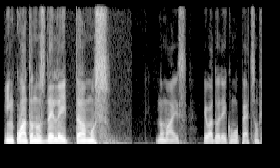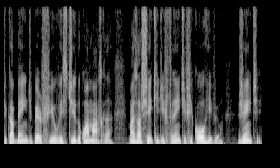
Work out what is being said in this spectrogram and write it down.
enquanto nos deleitamos. No mais, eu adorei como o Petson fica bem de perfil vestido com a máscara, mas achei que de frente ficou horrível. Gente,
